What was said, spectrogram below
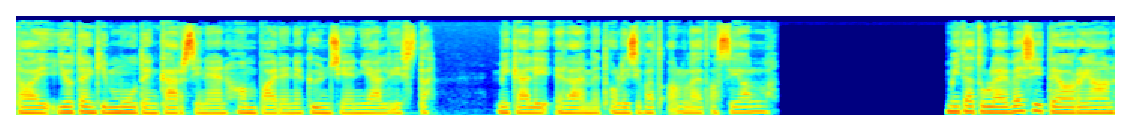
tai jotenkin muuten kärsineen hampaiden ja kynsien jäljistä, mikäli eläimet olisivat olleet asialla. Mitä tulee vesiteoriaan,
